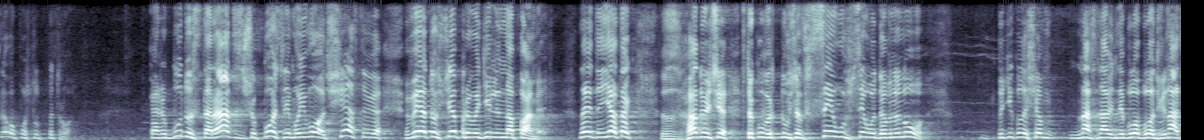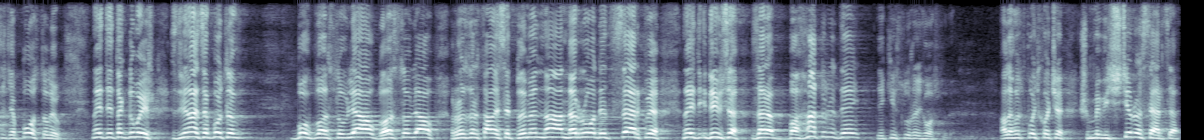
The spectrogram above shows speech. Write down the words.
Сказав апостол Петро. Каже, буду старатися, щоб після моєго отшествия ви це все приводили на пам'ять. Знаєте, я так, згадуючи, в таку вернувся в сиву, в сиву давнину. Тоді, коли ще нас навіть не було, було 12 апостолів. Знаєте, так думаєш, з 12 апостолів Бог благословляв, благословляв, розросталися племена, народи, церкви. Знаєте, і дивишся, зараз багато людей, які служать Господу. Але Господь хоче, щоб ми від щирого серця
